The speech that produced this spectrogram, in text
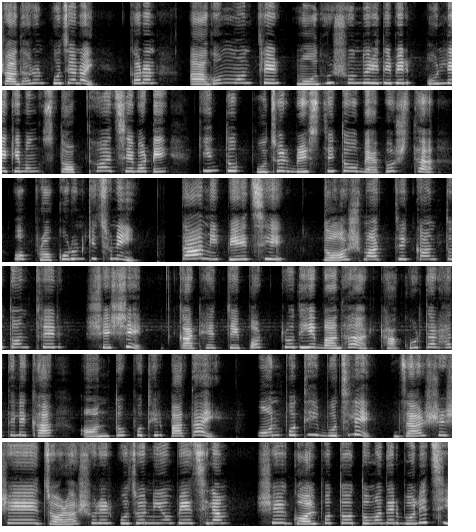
সাধারণ পূজা নয়, কারণ আগম মন্ত্রের মধু সুন্দরী দেবীর উল্লেখ এবং স্তব্ধ আছে বটে, কিন্তু পুজোর বিস্তৃত ব্যবস্থা ও প্রকরণ কিছু নেই। তা আমি পেয়েছি দশ মাতৃকান্ততন্ত্রের শেষে। কাঠের ত্রিপট্ট দিয়ে বাঁধা ঠাকুরদার হাতে লেখা অন্তপুথির পাতায়। কোন পুঁথি বুঝলে? যার শেষে জরাসুরের পুজোর নিয়ম পেয়েছিলাম, সে গল্প তো তোমাদের বলেছি।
